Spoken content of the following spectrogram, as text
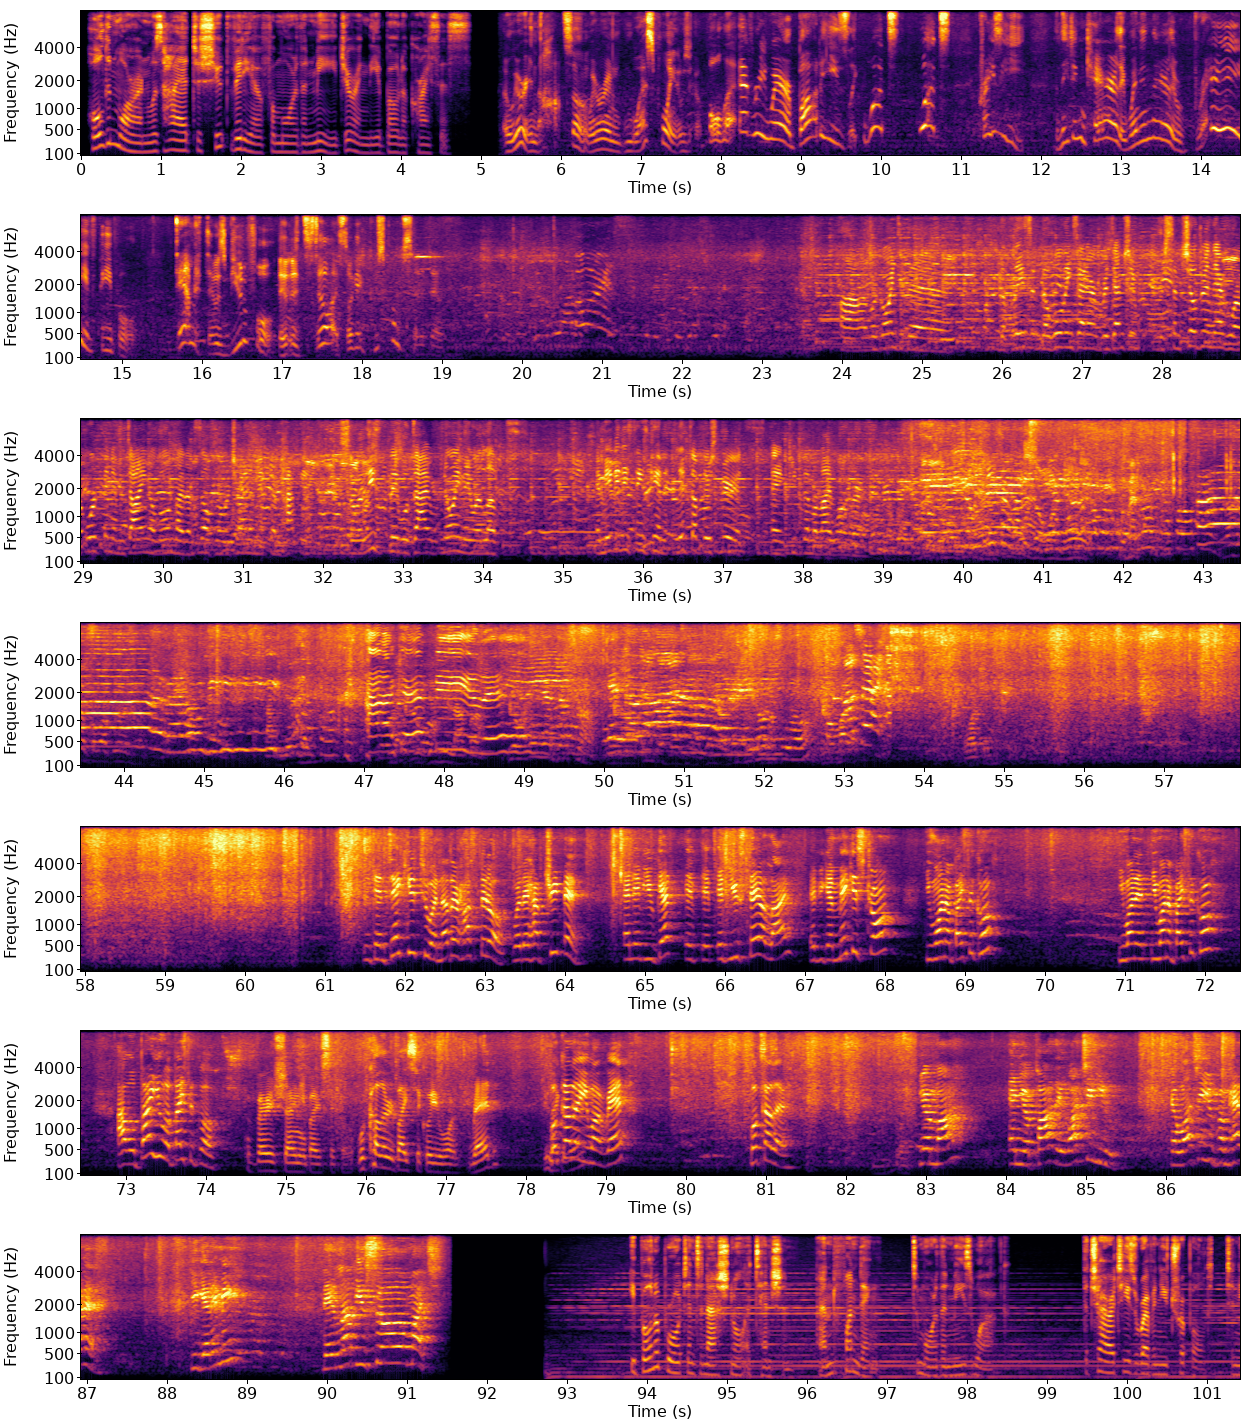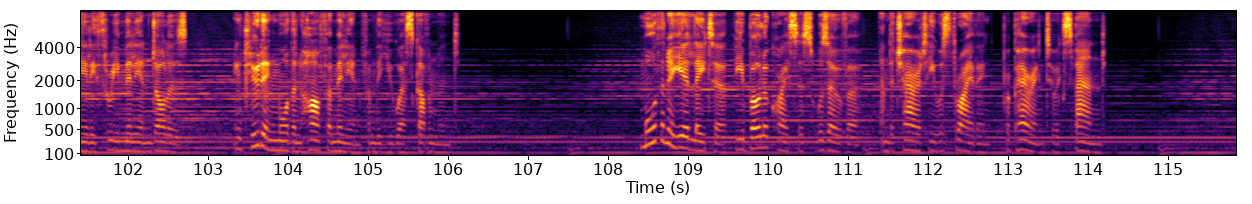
Holden Warren was hired to shoot video for More Than Me during the Ebola crisis. And we were in the hot zone. We were in West Point. It was Ebola everywhere, bodies. Like, what? What? Crazy. And they didn't care. They went in there. They were brave people. Damn it. It was beautiful. It, it still, I still get goosebumps set it down. Uh, we're going to the the place, the holding center of redemption. There's some children there who are orphaned and dying alone by themselves, and we're trying to make them happy. So at least they will die knowing they were loved. And maybe these things can lift up their spirits and keep them alive longer. I can feel We can take you to another hospital where they have treatment. And if you get, if, if, if you stay alive, if you can make it strong, you want a bicycle? You want a, you want a bicycle? I will buy you a bicycle. A very shiny bicycle. What color bicycle you want? Red? You what like color red? you want? Red? What color? Your mom and your pa, they're watching you. They're watching you from heaven. You getting me? They love you so much. Ebola brought international attention and funding to More Than Me's work. The charity's revenue tripled to nearly $3 million, including more than half a million from the US government. More than a year later, the Ebola crisis was over and the charity was thriving, preparing to expand.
